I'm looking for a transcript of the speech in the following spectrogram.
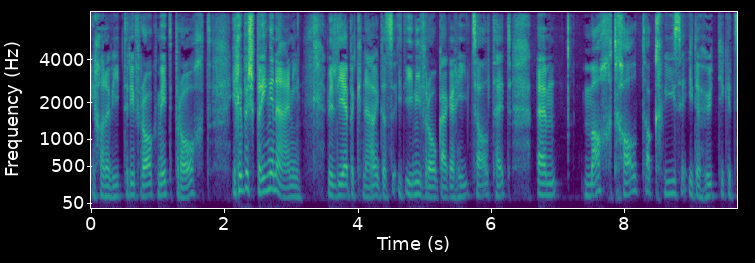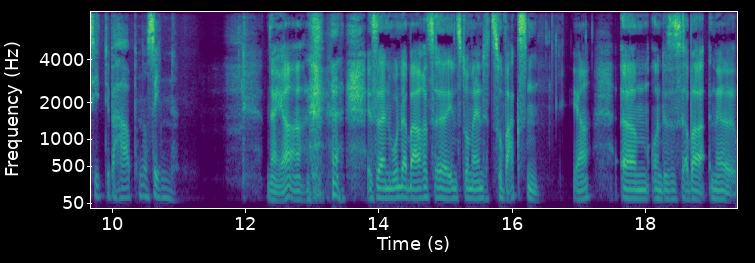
Ich habe eine weitere Frage mitgebracht. Ich überspringe eine, weil die eben genau in, das, in deine Frage eigentlich eingezahlt hat. Ähm, macht Kaltakquise in der heutigen Zeit überhaupt noch Sinn? Naja, es ist ein wunderbares äh, Instrument zu wachsen. Ja, ähm, und es ist aber eine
